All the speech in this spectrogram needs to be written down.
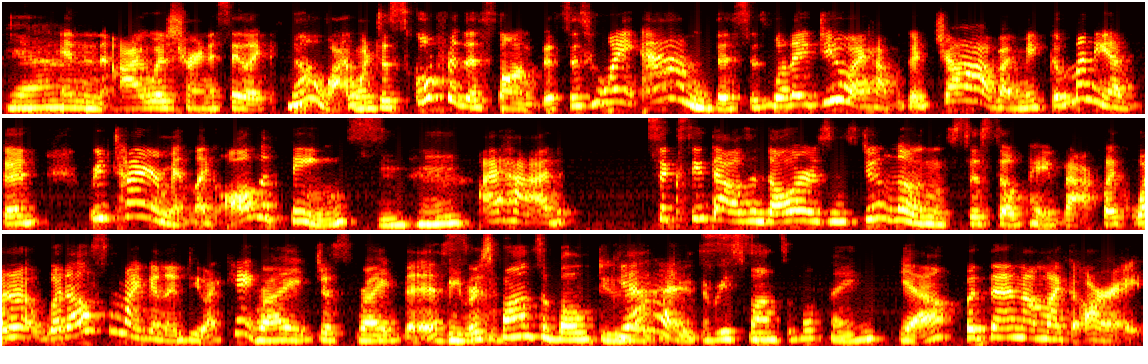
Yeah. And I was trying to say, like, no, I went to school for this long. This is who I am. This is what I do. I have a good job. I make good money. I have good retirement. Like all the things. hmm I had sixty thousand dollars in student loans to still pay back. Like what what else am I gonna do? I can't Right. just Right. this. Be responsible. Do, the, do the responsible thing. Yeah. But then I'm like, all right.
